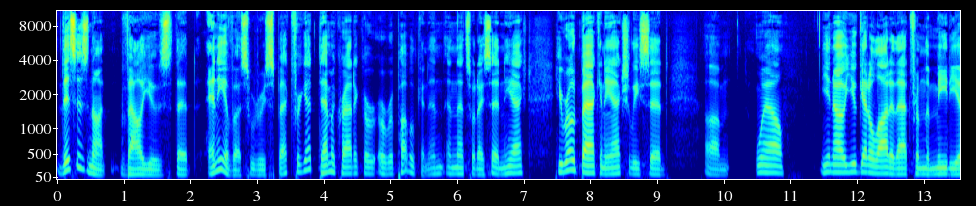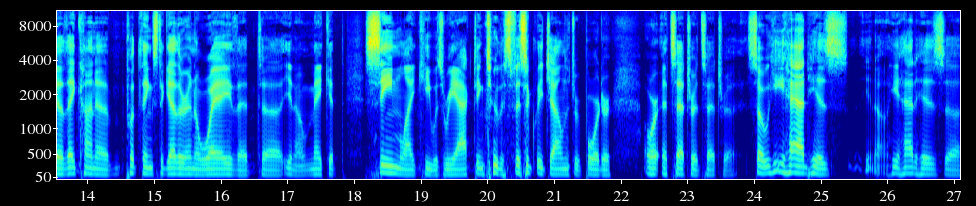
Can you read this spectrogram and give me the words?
This is not values that any of us would respect. Forget Democratic or, or Republican, and and that's what I said. And he act, he wrote back and he actually said, um, "Well." you know, you get a lot of that from the media. They kind of put things together in a way that, uh, you know, make it seem like he was reacting to this physically challenged reporter or et cetera, et cetera. So he had his, you know, he had his, uh,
